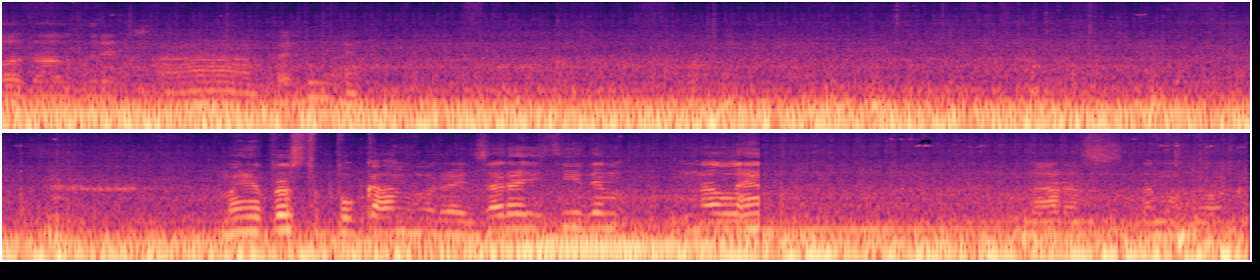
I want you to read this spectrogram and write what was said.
Вода взриш. А, блін. Мене просто пукан горить. Зараз їдемо на лен. Зараз дамо блоку.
